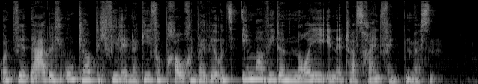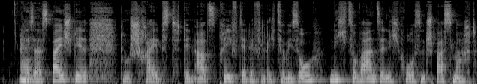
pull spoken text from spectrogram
und wir dadurch unglaublich viel Energie verbrauchen, weil wir uns immer wieder neu in etwas reinfinden müssen. Also als Beispiel, du schreibst den Arztbrief, der dir vielleicht sowieso nicht so wahnsinnig großen Spaß macht.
